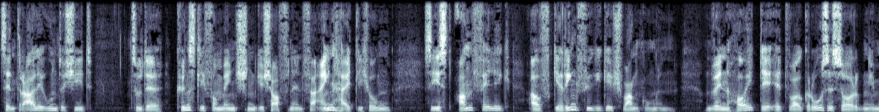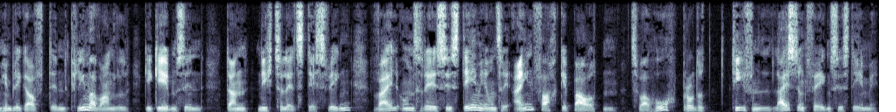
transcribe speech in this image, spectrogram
zentrale Unterschied zu der künstlich vom Menschen geschaffenen Vereinheitlichung, Sie ist anfällig auf geringfügige Schwankungen. Und wenn heute etwa große Sorgen im Hinblick auf den Klimawandel gegeben sind, dann nicht zuletzt deswegen, weil unsere Systeme, unsere einfach gebauten, zwar hochproduktiven, leistungsfähigen Systeme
